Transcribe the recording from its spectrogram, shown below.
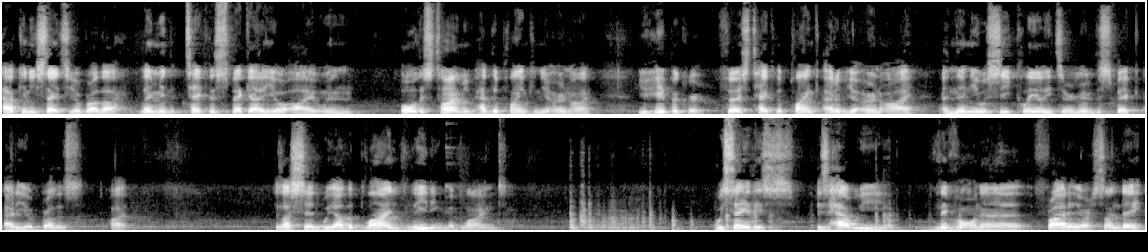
How can you say to your brother, Let me take the speck out of your eye when all this time you've had the plank in your own eye? You hypocrite! First take the plank out of your own eye, and then you will see clearly to remove the speck out of your brother's eye. As I said, we are the blind leading the blind. We say this is how we live on a Friday or a Sunday,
